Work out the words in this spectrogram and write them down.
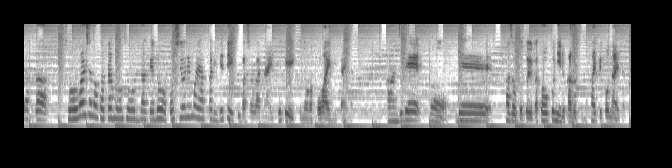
やっぱ障害者の方もそうだけどお年寄りもやっぱり出ていく場所がない出ていくのが怖いみたいな感じでもうで家族というか遠くにいる家族も帰ってこないじゃない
